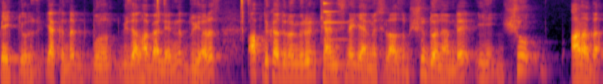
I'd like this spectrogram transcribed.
bekliyoruz. Yakında bunun güzel haberlerini duyarız. Abdülkadir Ömür'ün kendisine gelmesi lazım. Şu dönemde, şu arada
